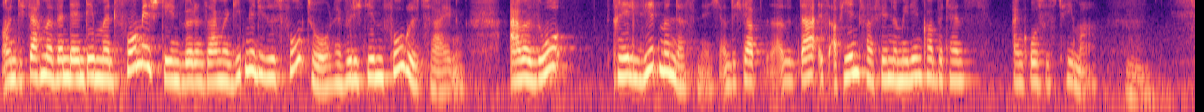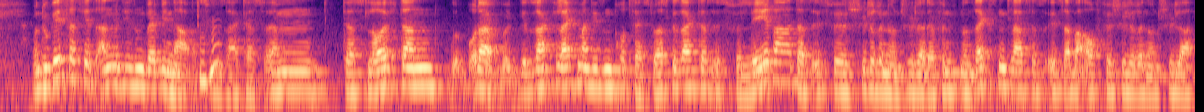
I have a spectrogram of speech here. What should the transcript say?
Und ich sage mal, wenn der in dem Moment vor mir stehen würde und sagen würde, gib mir dieses Foto, dann würde ich dir einen Vogel zeigen. Aber so realisiert man das nicht. Und ich glaube, also da ist auf jeden Fall fehlende Medienkompetenz ein großes Thema. Mhm. Und du gehst das jetzt an mit diesem Webinar, was mhm. du gesagt hast. Ähm, das läuft dann, oder sag vielleicht mal diesen Prozess. Du hast gesagt, das ist für Lehrer, das ist für Schülerinnen und Schüler der fünften und sechsten Klasse, das ist aber auch für Schülerinnen und Schüler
